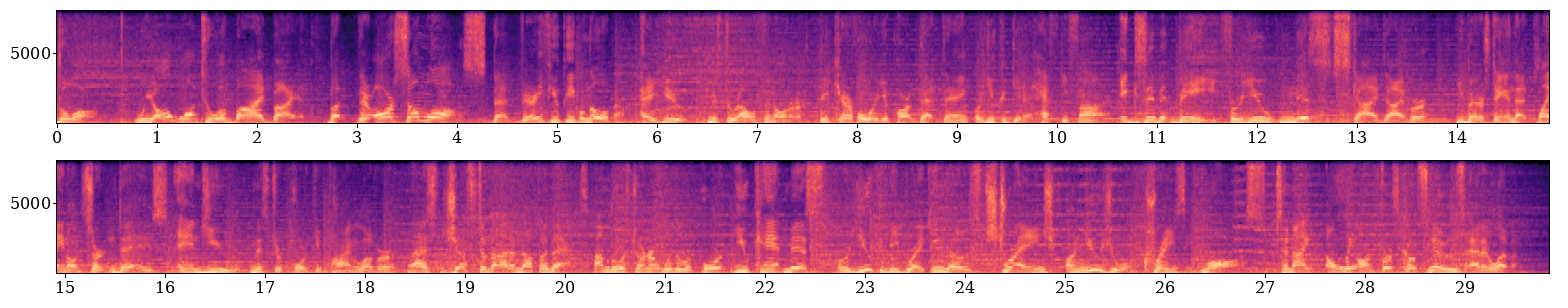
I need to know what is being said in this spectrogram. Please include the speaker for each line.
Speaker 1: The law. We all want to abide by it, but there are some laws that very few people know about. Hey, you, Mr. Elephant owner, be careful where you park that thing or you could get a hefty fine. Exhibit B for you, Miss Skydiver, you better stay in that plane on certain days. And you, Mr. Porcupine lover, that's just about enough of that. I'm Lewis Turner with a report you can't miss, or you could be breaking those strange, unusual, crazy laws. Tonight, only on First Coast News at 11.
